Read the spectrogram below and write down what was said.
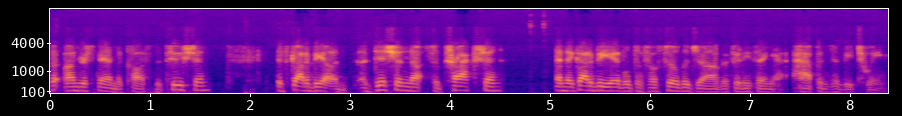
to understand the Constitution. It's got to be an addition, not subtraction, and they got to be able to fulfill the job if anything happens in between.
